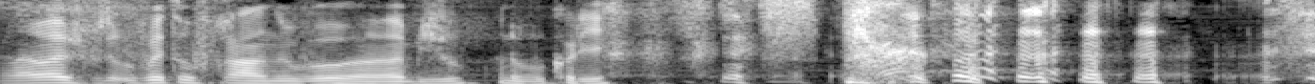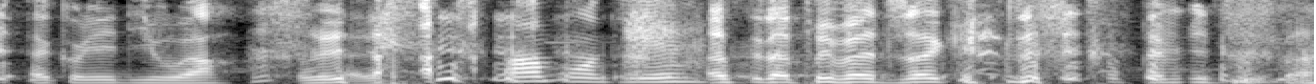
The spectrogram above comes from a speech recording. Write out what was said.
ouais, ouais, je voulais t'offrir un nouveau euh, bijou, un nouveau collier. Un collier d'ivoire. Oui. Oh mon dieu. Ah, c'est la private joke de cet après-midi, ça.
